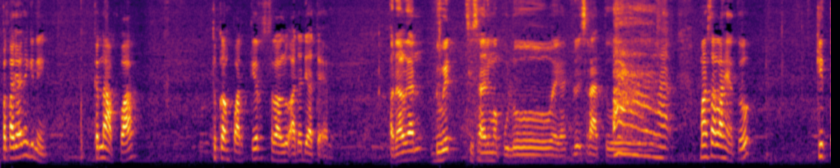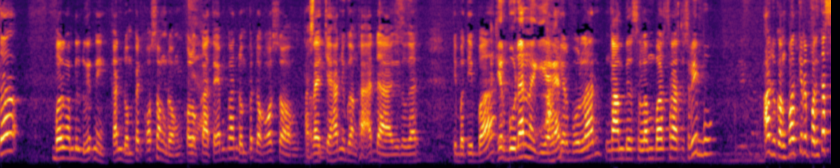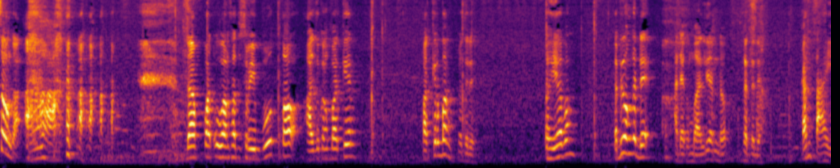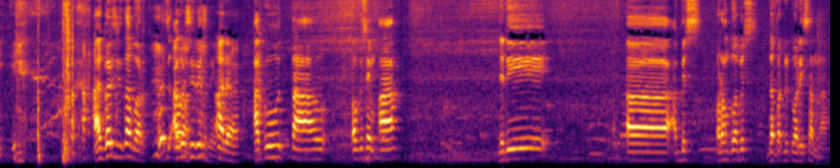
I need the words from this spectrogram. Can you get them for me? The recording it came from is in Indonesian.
pertanyaannya gini, kenapa tukang parkir selalu ada di ATM? Padahal kan duit sisa 50 ya kan, duit 100. Ah, masalahnya tuh kita baru ngambil duit nih, kan dompet kosong dong. Kalau Ya. ke ATM kan dompet udah kosong, Pasti. recehan juga nggak ada gitu kan. Tiba-tiba Akhir bulan lagi ya kan? akhir bulan ngambil selembar seratus ribu. Ah, tukang parkir depan kesel nggak? Ah. Dapat uang seratus ribu, tok ada tukang parkir. Parkir bang, kata dia. Oh iya bang, tapi uang gede. Ada kembalian dong, kata dia. Kan tai. Aku cerita Bor. Aku serius nih. Ada. Aku tahu waktu SMA. Jadi eh abis orang tua abis dapat duit warisan lah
